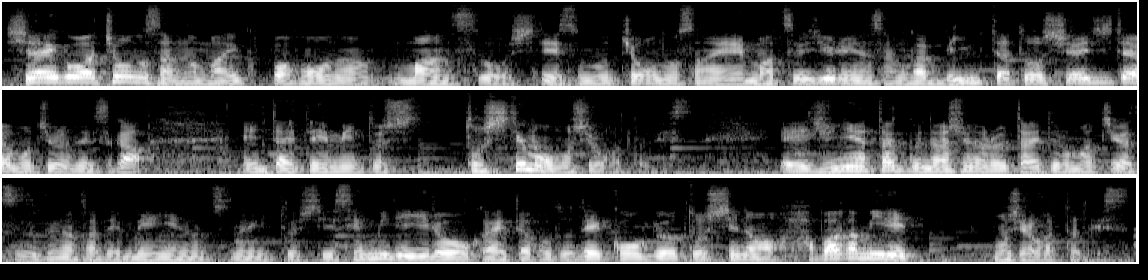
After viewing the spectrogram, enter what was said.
試合後は長野さんがマイクパフォーマンスをしてその長野さんへ松井ジュリアさんがビンタと試合自体はもちろんですがエンターテインメントとしても面白かったです、えー、ジュニアタッグナショナルタイトルマッチが続く中でメインへのつなぎとしてセミで色を変えたことで興行としての幅が見れ面白かったです。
